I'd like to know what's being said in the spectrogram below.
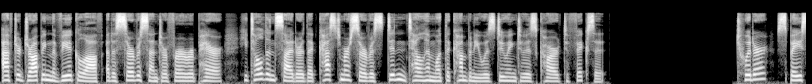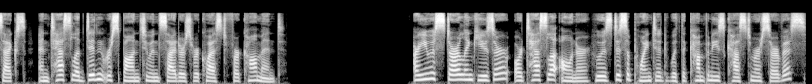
After dropping the vehicle off at a service center for a repair, he told Insider that customer service didn't tell him what the company was doing to his car to fix it. Twitter, SpaceX, and Tesla didn't respond to Insider's request for comment. Are you a Starlink user or Tesla owner who is disappointed with the company's customer service?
